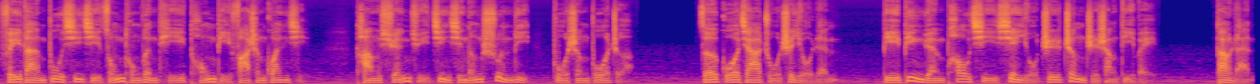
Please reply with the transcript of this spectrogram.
非但不希冀总统问题同彼发生关系，倘选举进行能顺利不生波折，则国家主持有人，比并愿抛弃现有之政治上地位。当然。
